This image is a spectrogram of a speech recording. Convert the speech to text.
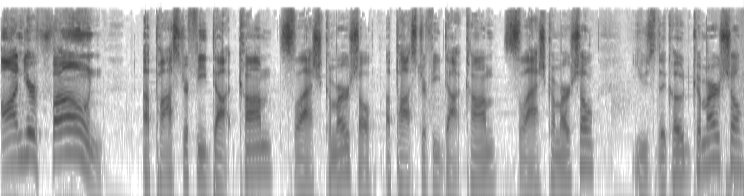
on your phone apostrophe.com slash commercial, apostrophe.com slash commercial. Use the code commercial.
